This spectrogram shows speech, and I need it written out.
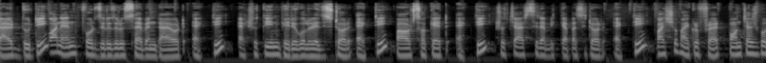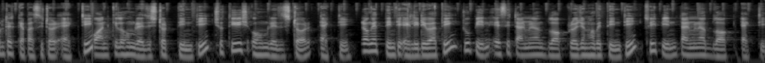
diode দুটি one N four zero zero seven diode একটি, একশো তিন ভেরিয়েবল রেজিস্টর একটি, পাওয়ার সকেট একটি, একশো চার সিরামিক ক্যাপাসিটর একটি, বাইশশো মাইক্রোফ্র্যাট পঞ্চাশ ভোল্টের ক্যাপাসিটর একটি, ওয়ান কিলো হোম রেজিস্টর তিনটি, একশো তিরিশ ওহম রেজিস্টর একটি। রঙের তিনটি এলইডি বাতি two pin AC terminal block প্রয়োজন হবে তিনটি থ্রি পিন টার্মিনাল ব্লক একটি।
